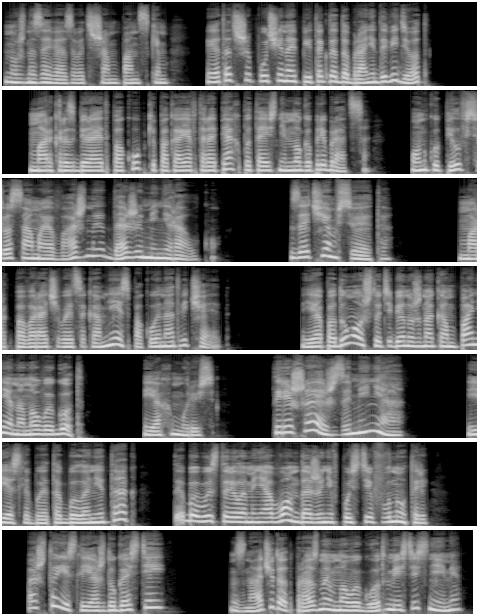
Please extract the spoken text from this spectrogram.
Нужно завязывать с шампанским. Этот шипучий напиток до добра не доведет. Марк разбирает покупки, пока я в торопях пытаюсь немного прибраться. Он купил все самое важное, даже минералку. «Зачем все это?» Марк поворачивается ко мне и спокойно отвечает. «Я подумал, что тебе нужна компания на Новый год». Я хмурюсь. «Ты решаешь за меня?» «Если бы это было не так, ты бы выставила меня вон, даже не впустив внутрь. А что, если я жду гостей?» «Значит, отпразднуем Новый год вместе с ними».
